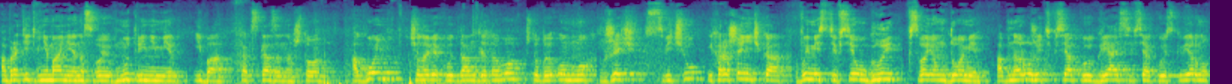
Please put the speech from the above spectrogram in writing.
обратить внимание на свой внутренний мир, ибо, как сказано, что Огонь человеку дан для того, чтобы он мог вжечь свечу и хорошенечко вымести все углы в своем доме, обнаружить всякую грязь и всякую скверну,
